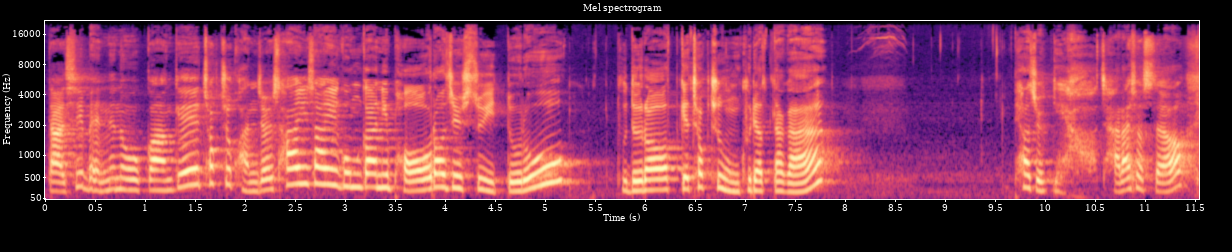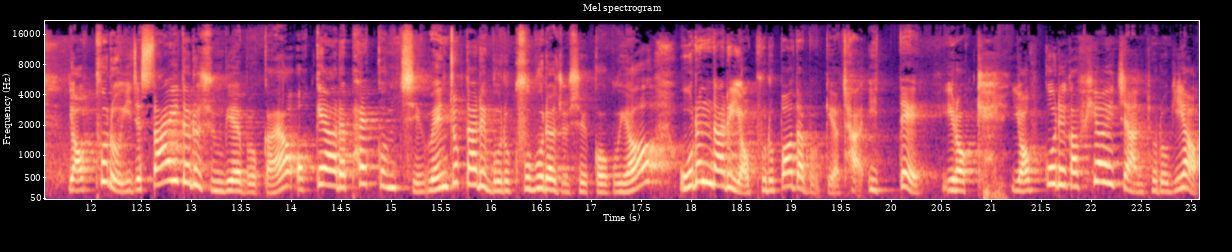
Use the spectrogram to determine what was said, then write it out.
다시 뱉는 호흡과 함께 척추 관절 사이사이 공간이 벌어질 수 있도록 부드럽게 척추 웅크렸다가 펴줄게요. 잘하셨어요. 옆으로 이제 사이드로 준비해 볼까요? 어깨 아래 팔꿈치, 왼쪽 다리 무릎 구부려 주실 거고요. 오른 다리 옆으로 뻗어 볼게요. 자, 이때 이렇게 옆구리가 휘어 있지 않도록이요.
